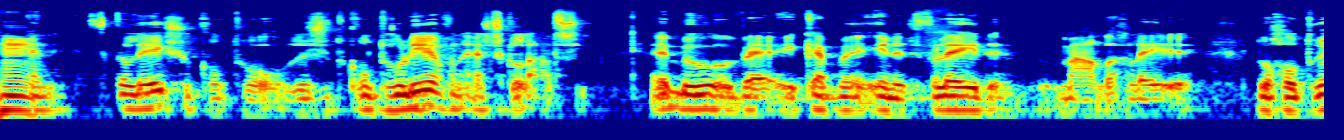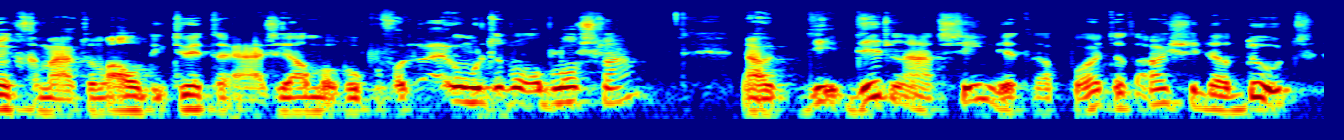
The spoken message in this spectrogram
En escalation control. Dus het controleren van escalatie. Ik heb me in het verleden, maanden geleden, nogal druk gemaakt om al die twitteraars die allemaal roepen van "Eh, we moeten erop losslaan. Nou, di- dit laat zien, dit rapport, dat als je dat doet,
